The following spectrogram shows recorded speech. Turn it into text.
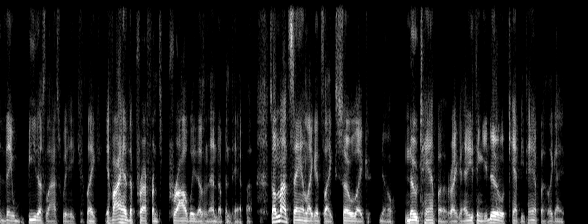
They beat us last week. Like if I had the preference, probably doesn't end up in Tampa. So I'm not saying like it's like so like you know no Tampa, right? Anything you do can't be Tampa. Like I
